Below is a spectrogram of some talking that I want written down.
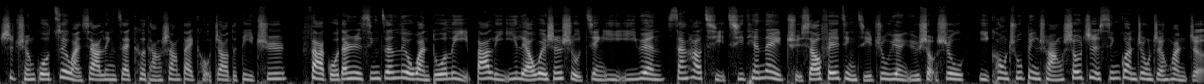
是全国最晚下令在课堂上戴口罩的地区。法国单日新增六万多例，巴黎医疗卫生署建议医院三号起七天内取消非紧急住院与手术，以空出病床收治新冠重症患者。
